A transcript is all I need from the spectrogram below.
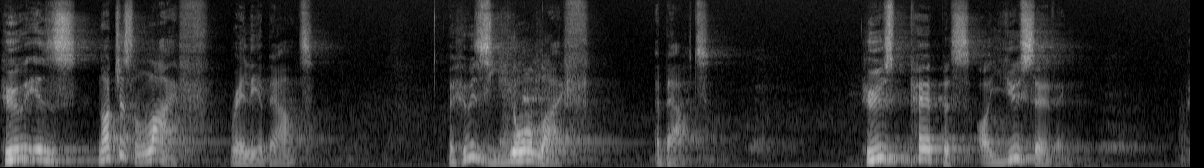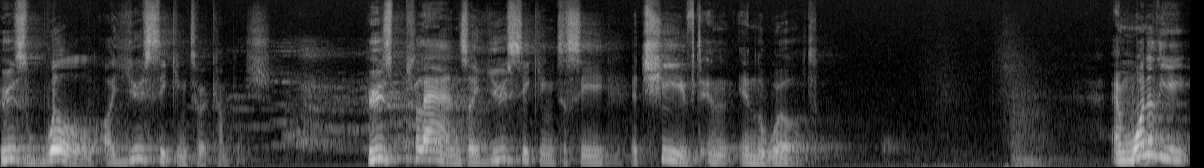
Who is not just life really about, but who is your life about? Whose purpose are you serving? Whose will are you seeking to accomplish? Whose plans are you seeking to see achieved in, in the world? And one of the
